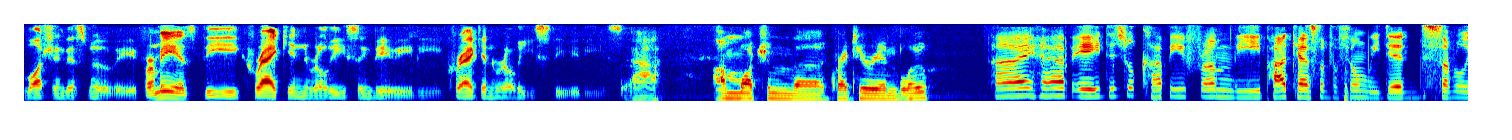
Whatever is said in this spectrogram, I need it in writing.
watching this movie? For me, it's the Kraken releasing DVD, Kraken release DVD. So. Ah, I'm watching the Criterion Blue. I have a digital copy from the podcast of the film we did several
